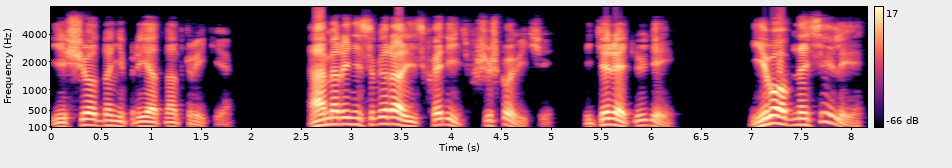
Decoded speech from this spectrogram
еще одно неприятное открытие. Амеры не собирались входить в Шишковичи и терять людей. Его обносили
